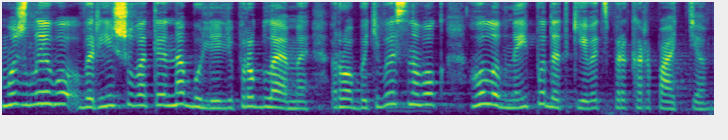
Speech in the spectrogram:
можливо вирішувати наболілі проблеми, робить висновок головний податківець Прикарпаття.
